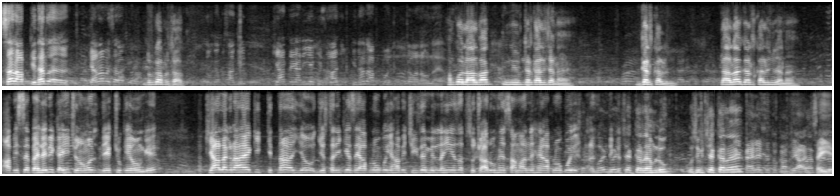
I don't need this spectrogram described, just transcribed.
सर आप किधर क्या नाम है सर आपका? दुर्गा प्रसाद। दुर्गा प्रसाद जी क्या तैयारी है किस आज किधर आपको रवाना होना है? हमको लालबाग इंटर कॉलेज जाना है। Girls college. Lalbagh girls college में जाना है। आप इससे पहले भी कई चुनाव देख चुके होंगे। क्या लग रहा है कि कितना ये जिस तरीके से आप लोगों को यहाँ पे चीज़ें मिल रही हैं सब सुचारू हैं सामान्य हैं आप लोगों को चेक कर रहे हैं हम लोग। उसी को चेक कर रहे हैं। पहले से तो काफ़ी सही है।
